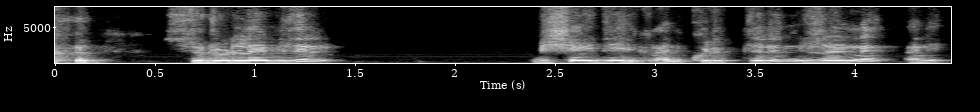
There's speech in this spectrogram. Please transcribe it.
sürülebilir bir şey değil. Hani kulüplerin üzerine hani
